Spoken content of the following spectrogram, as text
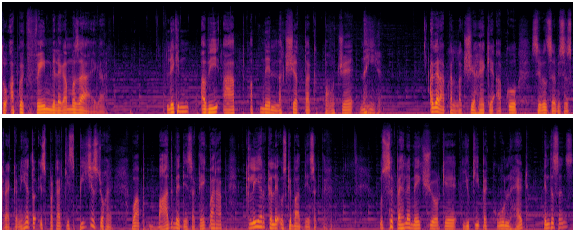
तो आपको एक फेम मिलेगा, मज़ा आएगा। लेकिन अभी आप अपने लक्ष्य तक पहुँचे नहीं हैं। अगर आपका लक्ष्य है कि आपको सिविल सर्विसेज़ क्रैक करनी है तो इस प्रकार की स्पीचेस जो हैं, वो आप बाद में दे सकते हैं। एक बार आप क्लियर कर ले उसके बाद दे सकते हैं। उससे पहले मेक श्योर के you keep a cool head in the sense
